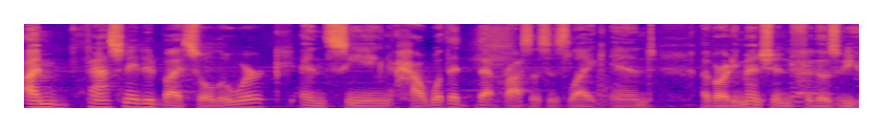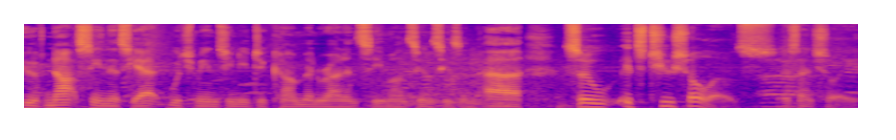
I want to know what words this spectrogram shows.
I'm fascinated by solo work and seeing how what that, that process is like. And I've already mentioned for those of you who have not seen this yet, which means you need to come and run and see Monsoon Season. Uh, so it's two solos essentially.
